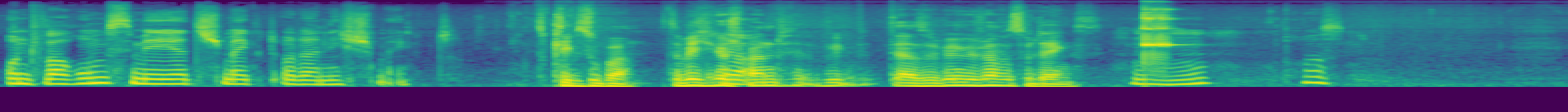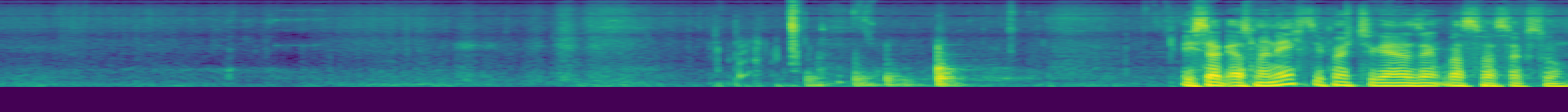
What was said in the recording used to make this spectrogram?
und warum es mir jetzt schmeckt oder nicht schmeckt. Das klingt super. Da bin ich Ja. gespannt. Wie, also ich bin gespannt, was du denkst. Prost. Ich sag erstmal nichts. Ich möchte gerne sagen, was, was sagst du?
